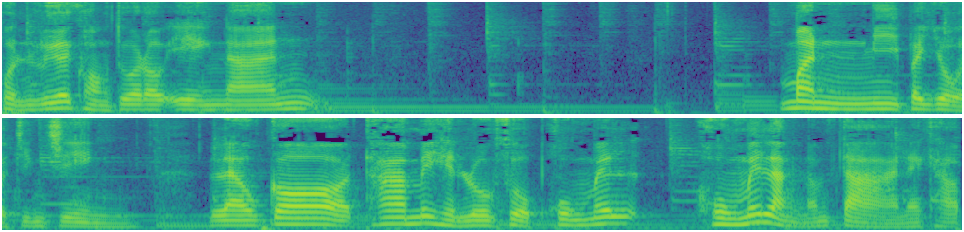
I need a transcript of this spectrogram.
ผลเลือดของตัวเราเองนั้น มันมีประโยชน์จริง ๆ แล้วก็ถ้าไม่เห็นโลงศพคงไม่คงไม่หลั่งน้ำตานะครับ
